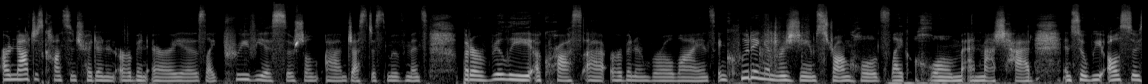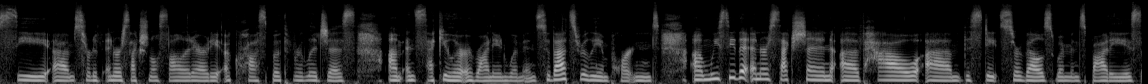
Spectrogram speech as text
are not just concentrated in urban areas like previous social um, justice movements, but are really across uh, urban and rural lines, including in regime strongholds like Qom and Mashhad. And so, we also see um, sort of intersectional solidarity across both religion religious um, and secular Iranian women. So that's really important. Um, we see the intersection of how um, the state surveils women's bodies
